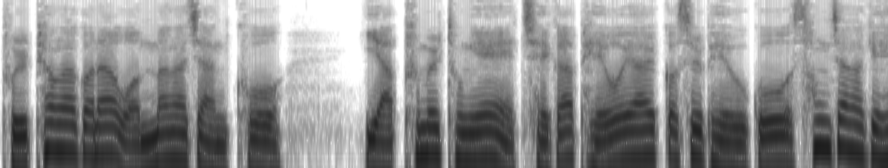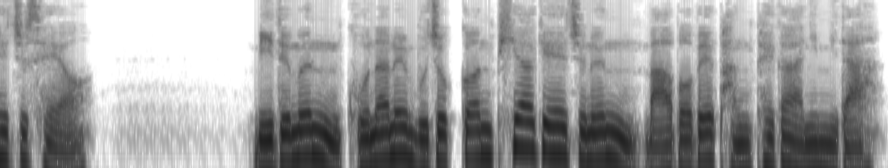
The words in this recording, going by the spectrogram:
불평하거나 원망하지 않고 이 아픔을 통해 제가 배워야 할 것을 배우고 성장하게 해주세요. 믿음은 고난을 무조건 피하게 해주는 마법의 방패가 아닙니다.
